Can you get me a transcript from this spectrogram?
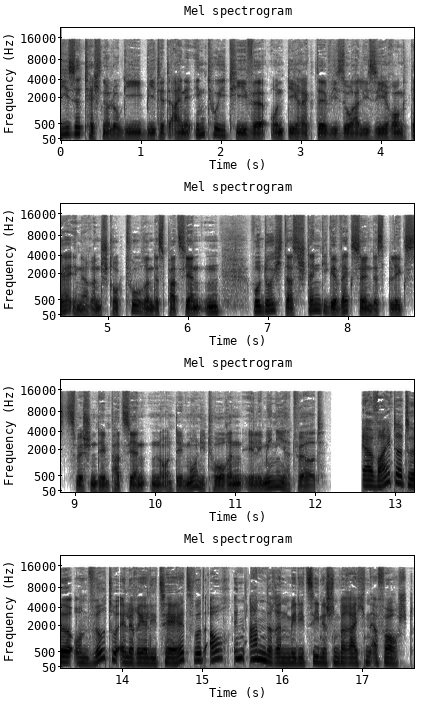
Diese Technologie bietet eine intuitive und direkte Visualisierung der inneren Strukturen des Patienten, wodurch das ständige Wechseln des Blicks zwischen dem Patienten und den Monitoren eliminiert wird Erweiterte und virtuelle Realität wird auch in anderen medizinischen Bereichen erforscht.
